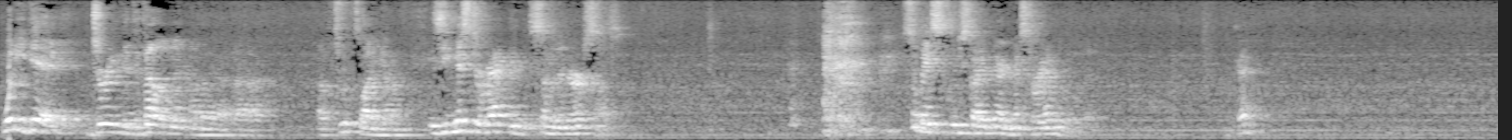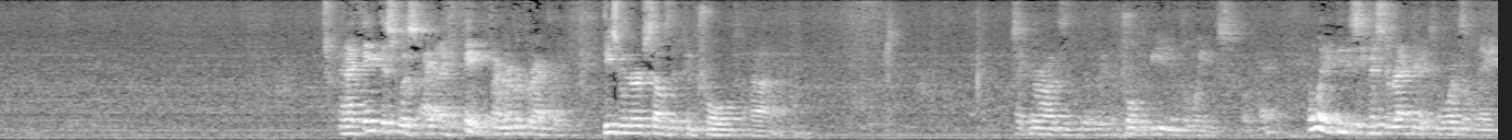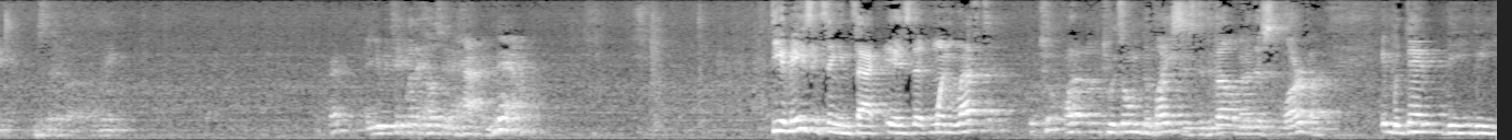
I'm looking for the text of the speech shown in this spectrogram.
what he did during the development of, a, uh, of fruit fly young is he misdirected some of the nerve cells. So basically, we started there and messed around a little bit. Okay? And I think this was, I, I think, if I remember correctly, these were nerve cells that controlled, uh, it's like neurons that, that control the beating of the wings. Okay? And what he did is he misdirected it towards a leg instead of a, a wing. Okay? And you would think, what the hell's going to happen now? The amazing thing, in fact, is that when left to, uh, to its own devices, the development of this larva, it would then, the, the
